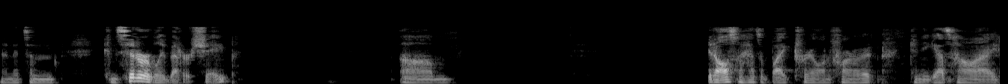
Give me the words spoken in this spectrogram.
and it's in considerably better shape. Um, it also has a bike trail in front of it. Can you guess how I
